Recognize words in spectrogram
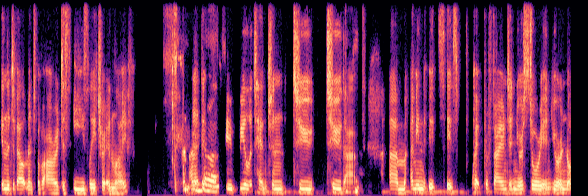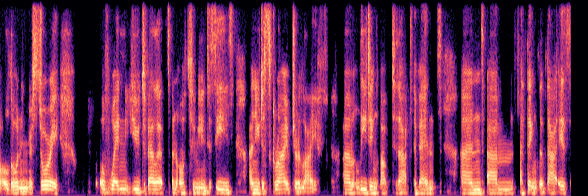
in the development of our disease later in life. And, and I think we pay real attention to to that. Um, I mean, it's it's quite profound in your story, and you're not alone in your story of when you developed an autoimmune disease and you described your life um, leading up to that event. And um, I think that that is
